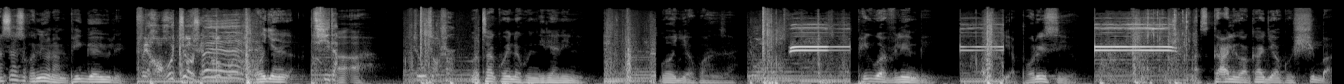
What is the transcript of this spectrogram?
Sasa kwa nini wanampiga yule? 费 Unataka kuenda kuingilia nini? Ngoja kwanza. Pigwa vilimbi ya polisi hiyo, askari wakaja wa kushiba.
